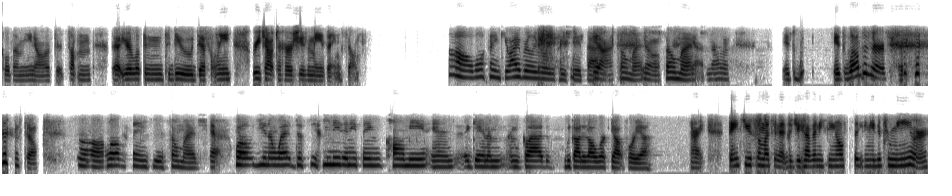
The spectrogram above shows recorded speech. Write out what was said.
told them, you know, if it's something that you're looking to do, definitely reach out to her. She's amazing. So. Oh well, thank you. I really, really appreciate that. yeah. So much. No. So much. Yeah. No. It's it's well deserved. so. Oh well, thank you so much. Yeah. Well, you know what? Just if you need anything, call me. And again, I'm I'm glad we got it all worked out for you. All right. Thank you so much, Annette. Did you have anything else that you needed from me, or?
